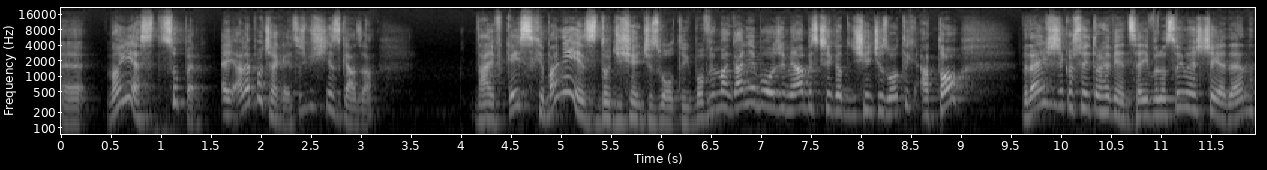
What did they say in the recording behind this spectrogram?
E, No jest, super. Ej, ale poczekaj, coś mi się nie zgadza. Knife case chyba nie jest do 10 zł, bo wymaganie było, że miałaby skrzynka do 10 zł, a to wydaje mi się, że kosztuje trochę więcej. Wylosujmy jeszcze jeden.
